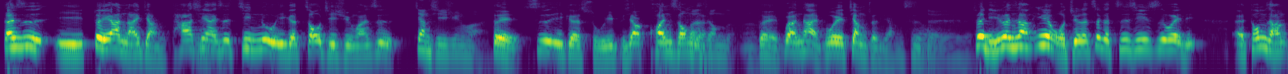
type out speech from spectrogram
但是以对岸来讲，它现在是进入一个周期循环，是降息循环，对，是一个属于比较宽松的，宽松的，对，不然它也不会降准两次嘛。对对对。所以理论上，因为我觉得这个资金是会，呃，通常。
